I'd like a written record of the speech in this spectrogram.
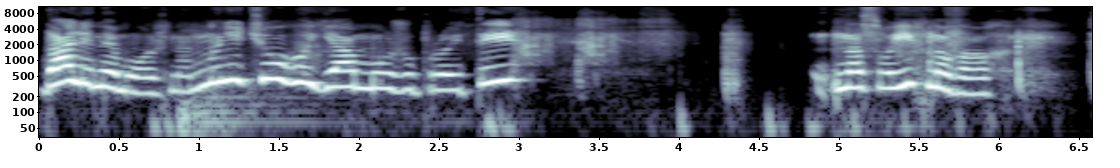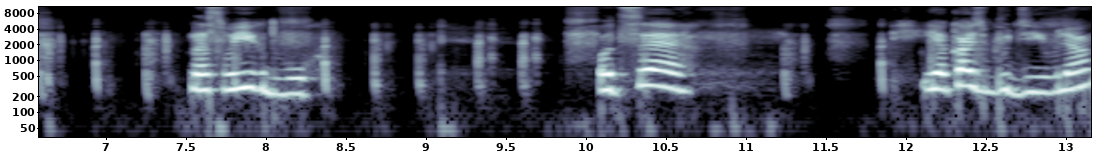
Далі не можна. Ну нічого, я можу пройти на своїх ногах. На своїх двох. Оце якась будівля.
